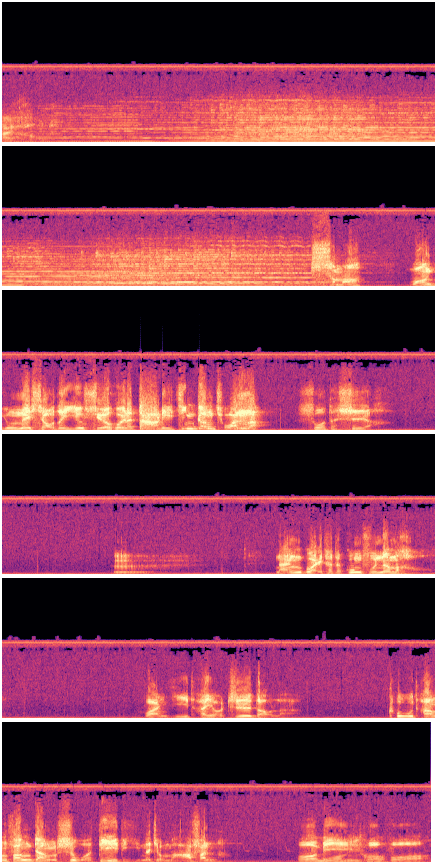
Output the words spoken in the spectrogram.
太好了。什么？王勇那小子已经学会了大力金刚拳了。说的是啊，嗯，难怪他的功夫那么好。万一他要知道了，枯堂方丈是我弟弟，那就麻烦了。阿弥陀佛，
